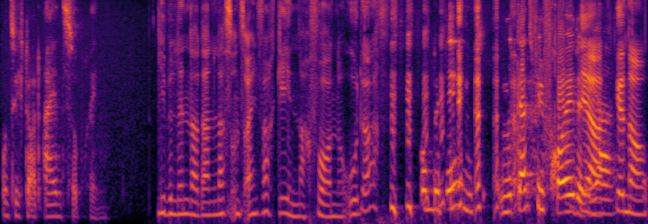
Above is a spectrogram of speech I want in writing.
und sich dort einzubringen. Liebe Linda, dann lass uns einfach gehen nach vorne, oder? Unbedingt, mit ganz viel Freude. Ja, Ja, genau.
